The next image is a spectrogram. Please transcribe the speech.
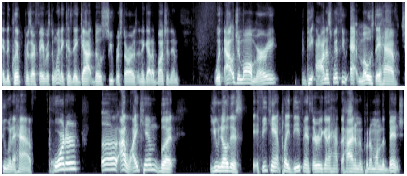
and the Clippers are favorites to win it because they got those superstars and they got a bunch of them. Without Jamal Murray, be honest with you, at most they have two and a half. Porter, uh, I like him, but you know this. If he can't play defense, they're really gonna have to hide him and put him on the bench.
